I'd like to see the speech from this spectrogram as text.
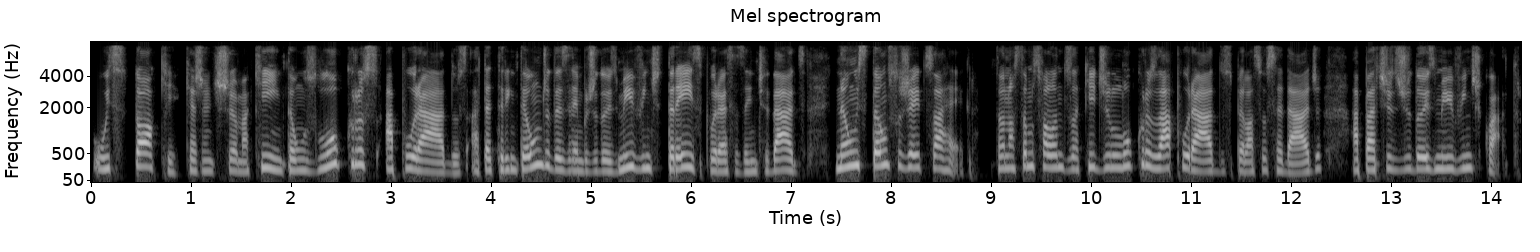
o estoque, que a gente chama aqui, então os lucros apurados até 31 de dezembro de 2023 por essas entidades, não estão sujeitos à regra. Então, nós estamos falando aqui de lucros apurados pela sociedade a partir de 2024.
